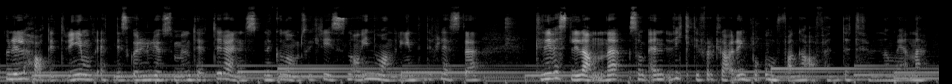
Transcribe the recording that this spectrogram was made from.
Når det gjelder hatytringer mot etniske og religiøse minoriteter, regnes den økonomiske krisen og innvandringen til de fleste til de vestlige landene som en viktig forklaring på omfanget av dette fenomenet.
